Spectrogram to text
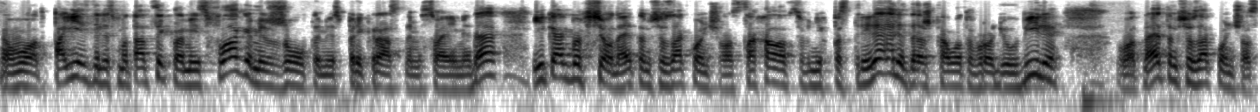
Вот. Поездили с мотоциклами и с флагами, с желтыми, с прекрасными своими, да, и как бы все, на этом все закончилось. Сахаловцы в них постреляли, даже кого-то вроде убили, вот, на этом все закончилось.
